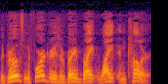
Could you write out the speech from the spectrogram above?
The grooves and the forgeries are very bright white in color.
